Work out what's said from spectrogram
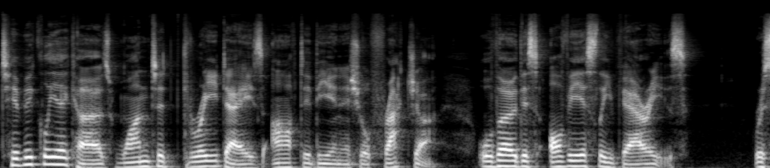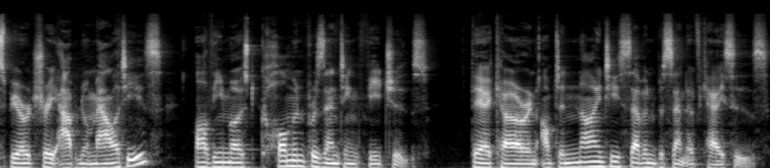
typically occurs 1 to 3 days after the initial fracture, although this obviously varies. Respiratory abnormalities are the most common presenting features. They occur in up to 97% of cases.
